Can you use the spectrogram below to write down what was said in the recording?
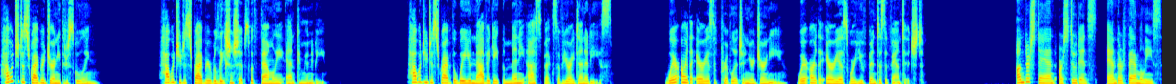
How would you describe your journey through schooling? How would you describe your relationships with family and community? How would you describe the way you navigate the many aspects of your identities? Where are the areas of privilege in your journey? Where are the areas where you've been disadvantaged? Understand our students and their families'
